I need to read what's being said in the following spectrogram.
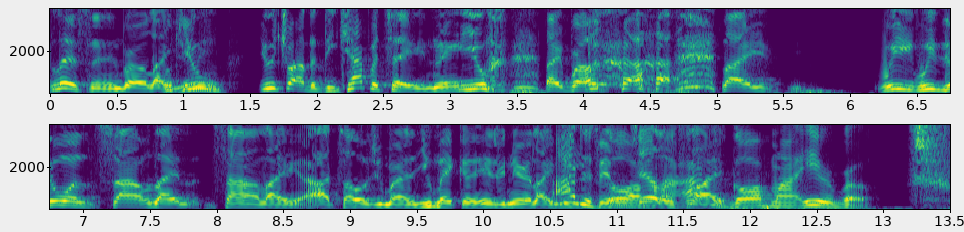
listen bro like What you you you, try to decapitate man you like bro like we we doing sound like sound like I told you, man. You make an engineer like me I feel jealous. my, I like just go off my ear, bro.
